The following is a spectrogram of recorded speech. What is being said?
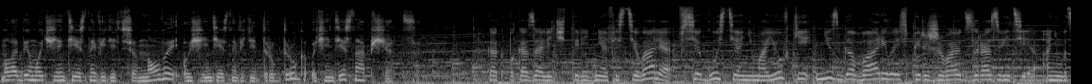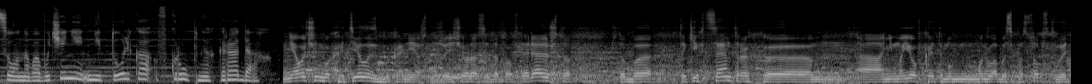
Молодым очень интересно видеть все новое, очень интересно видеть друг друга, очень интересно общаться. Как показали четыре дня фестиваля, все гости анимаевки, не сговариваясь, переживают за развитие анимационного обучения не только в крупных городах. Мне очень бы хотелось бы, конечно же, еще раз это повторяю, что чтобы в таких центрах, э, а анимаевка этому могла бы способствовать,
